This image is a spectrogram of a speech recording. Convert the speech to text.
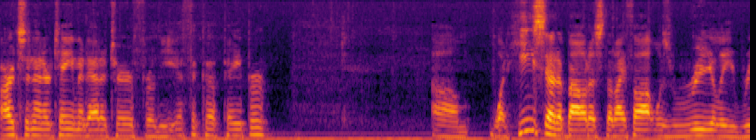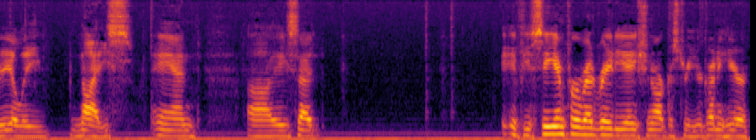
arts and entertainment editor for the Ithaca paper, um, what he said about us that I thought was really, really nice. And uh, he said, if you see Infrared Radiation Orchestra, you're going to hear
